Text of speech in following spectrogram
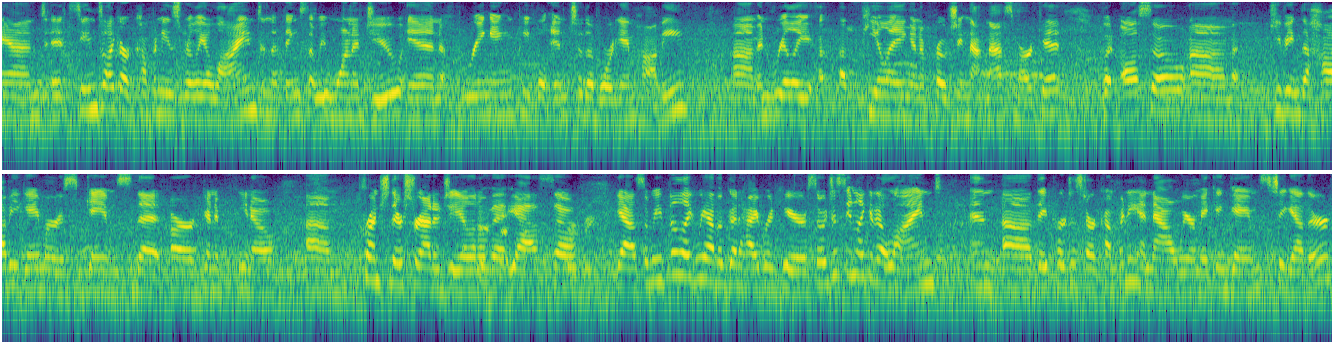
And it seemed like our company is really aligned in the things that we want to do in bringing people into the board game hobby um, and really appealing and approaching that mass market, but also um, giving the hobby gamers games that are going to, you know, um, crunch their strategy a little bit. Yeah. So, yeah. So we feel like we have a good hybrid here. So it just seemed like it aligned, and uh, they purchased our company, and now we're making games together.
